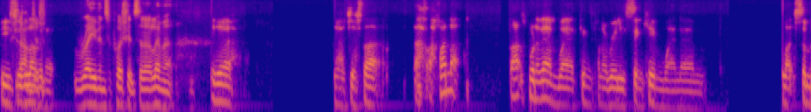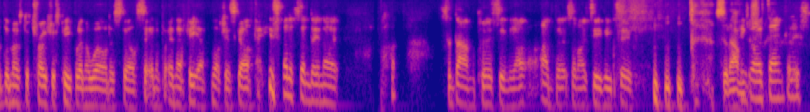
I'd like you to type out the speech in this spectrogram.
He's Saddam loving just- it. Raving to push it to the limit. Yeah, yeah, just that. I I find that that's one of them where things kind of really sink in when, um, like, some of the most atrocious people in the world are still sitting and putting their feet up watching Scarface on a Sunday night. Saddam cursing the adverts on ITV2. Saddam, I think I just have time for this.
